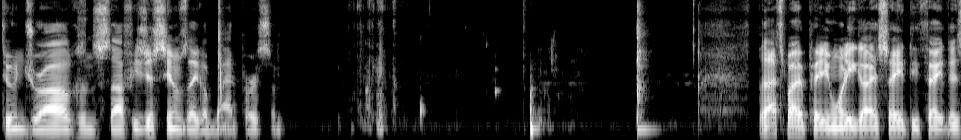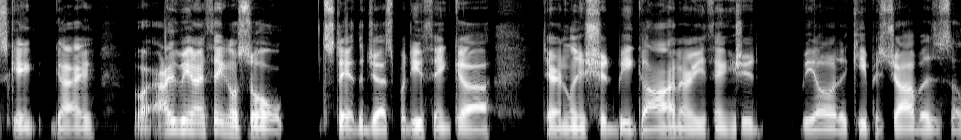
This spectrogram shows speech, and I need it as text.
doing drugs and stuff. He just seems like a bad person. But that's my opinion. What do you guys say? Do you think this guy? I mean, I think he'll still stay at the Jets, but do you think uh, Darron Lee should be gone, or you think he should be able to keep his job as a,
